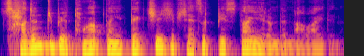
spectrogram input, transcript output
사전투표에 통합당이 173석 비슷하게 여러분들 나와야 되는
